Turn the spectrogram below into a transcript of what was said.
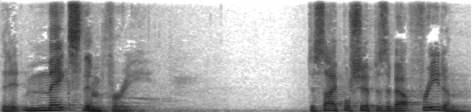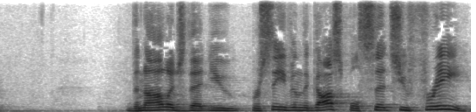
that it makes them free. Discipleship is about freedom. The knowledge that you receive in the gospel sets you free.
